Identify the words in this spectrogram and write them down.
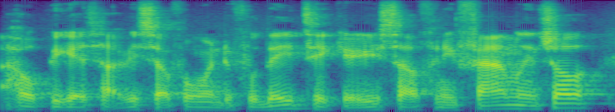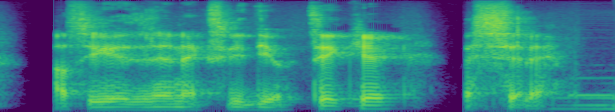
I hope you guys have yourself a wonderful day. Take care of yourself and your family inshallah. I'll see you guys in the next video. Take care. Assalam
